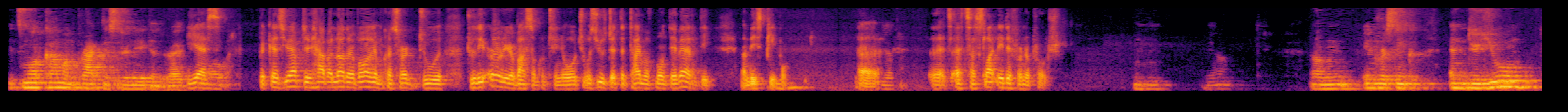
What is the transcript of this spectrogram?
It's more common practice related, right? Yes, because you have to have another volume concerned to to the earlier basso continuo, which was used at the time of Monteverdi and these people. Uh, yeah. it's, it's a slightly different approach. Yeah. Um, interesting. And do you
